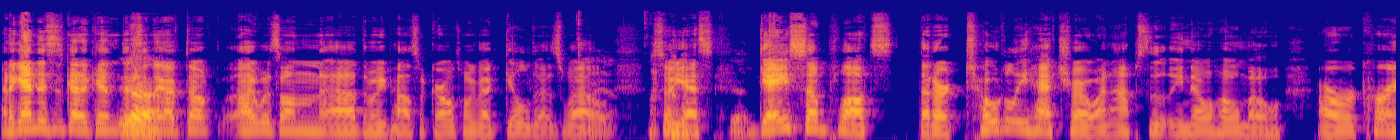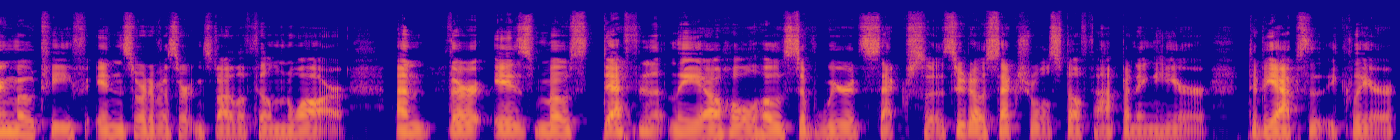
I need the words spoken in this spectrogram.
And again, this is kind of this is Yeah. something I've talked. I was on uh, the movie Palace with Carl talking about Gilda as well. Oh, So yes, Yeah. gay subplots that are totally hetero and absolutely no homo are a recurring motif in sort of a certain style of film noir. And there is most definitely a whole host of weird sex, pseudo sexual stuff happening here, to be absolutely clear.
